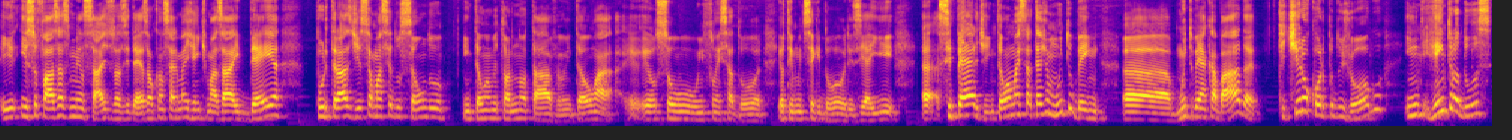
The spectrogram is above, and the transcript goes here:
isso faz as mensagens, as ideias alcançarem mais gente, mas a ideia por trás disso é uma sedução do então eu me torno notável, então ah, eu sou influenciador, eu tenho muitos seguidores, e aí uh, se perde. Então é uma estratégia muito bem, uh, muito bem acabada que tira o corpo do jogo e reintroduz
